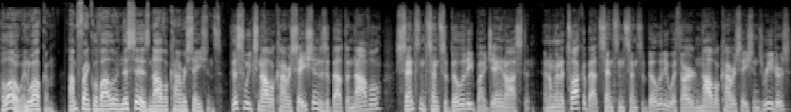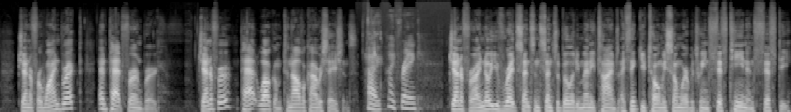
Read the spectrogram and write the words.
Hello and welcome. I'm Frank Lavallo, and this is Novel Conversations. This week's novel conversation is about the novel Sense and Sensibility by Jane Austen. And I'm going to talk about Sense and Sensibility with our Novel Conversations readers, Jennifer Weinbrecht and Pat Fernberg. Jennifer, Pat, welcome to Novel Conversations. Hi. Hi, Frank. Jennifer, I know you've read Sense and Sensibility many times. I think you told me somewhere between 15 and 50.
